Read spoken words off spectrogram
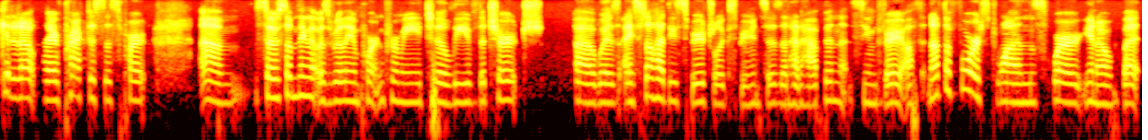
get it out there, practice this part. Um, so something that was really important for me to leave the church uh, was I still had these spiritual experiences that had happened that seemed very authentic, not the forced ones where you know, but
